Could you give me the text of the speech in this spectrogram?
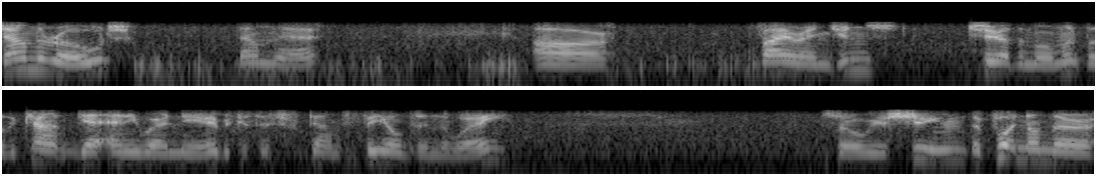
down the road, down there, are fire engines two at the moment, but they can't get anywhere near because there's damn fields in the way. So we assume they're putting on their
